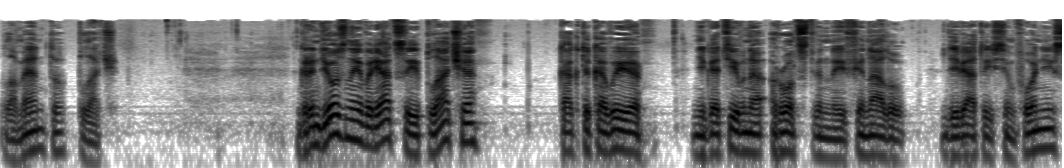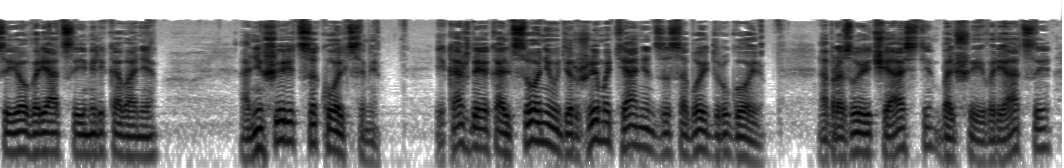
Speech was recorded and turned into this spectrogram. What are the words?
Ламенто — плач. Грандиозные вариации плача, как таковые негативно родственные финалу девятой симфонии с ее вариациями ликования, они ширятся кольцами, и каждое кольцо неудержимо тянет за собой другое, образуя части, большие вариации —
